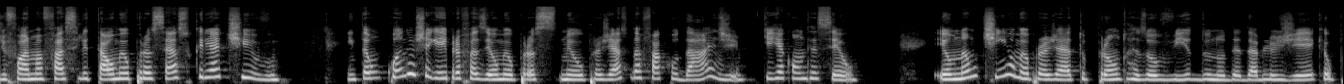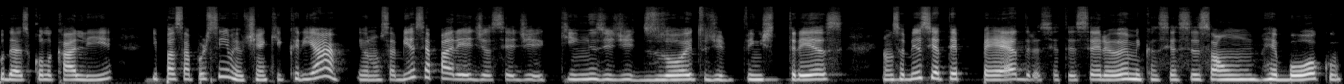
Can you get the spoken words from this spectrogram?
de forma a facilitar o meu processo criativo. Então, quando eu cheguei para fazer o meu, pro, meu projeto da faculdade, o que, que aconteceu? Eu não tinha o meu projeto pronto, resolvido no DWG, que eu pudesse colocar ali e passar por cima. Eu tinha que criar. Eu não sabia se a parede ia ser de 15, de 18, de 23. Eu não sabia se ia ter pedra, se ia ter cerâmica, se ia ser só um reboco.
